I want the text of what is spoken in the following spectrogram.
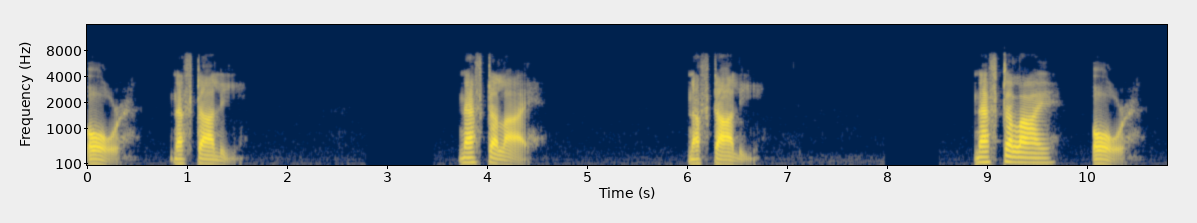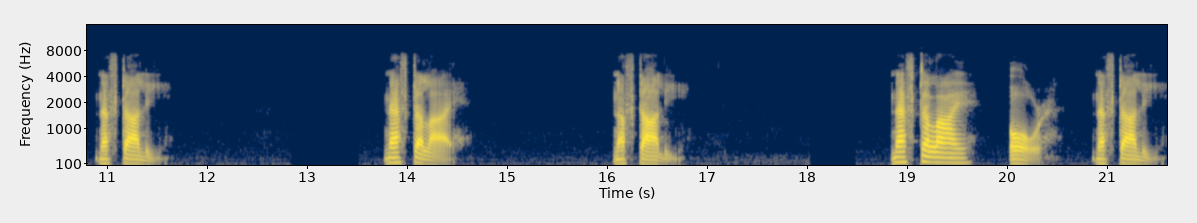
or Naphtali. Naphtali. Naphtali. Naphtali or Naphtali. Naphtali. Naphtali. Naphtali or Naphtali.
